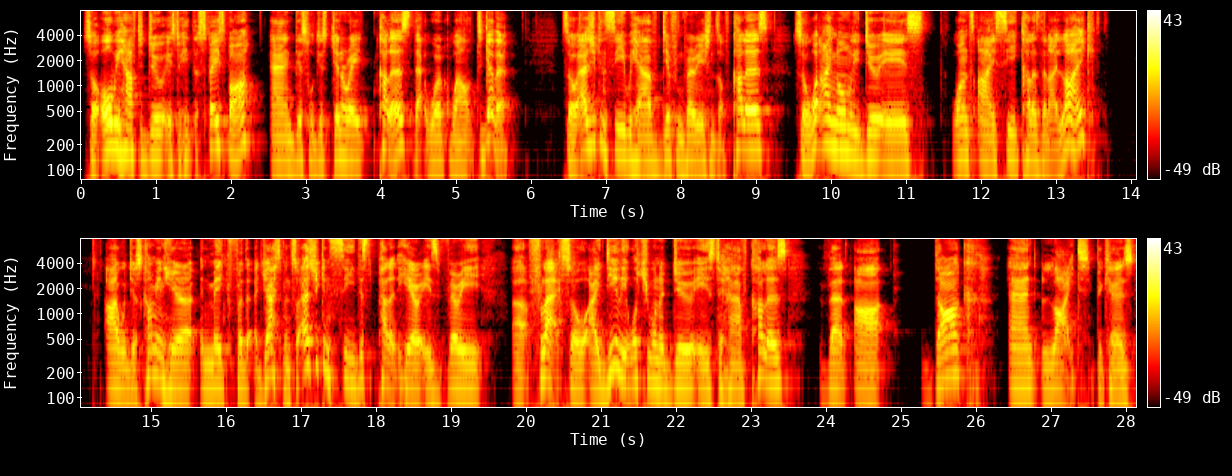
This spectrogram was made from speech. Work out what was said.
So all we have to do is to hit the space bar and this will just generate colors that work well together. So as you can see, we have different variations of colors. So what I normally do is once I see colors that I like, I would just come in here and make further adjustments. So as you can see, this palette here is very uh, flat. So ideally what you want to do is to have colors that are dark and light because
